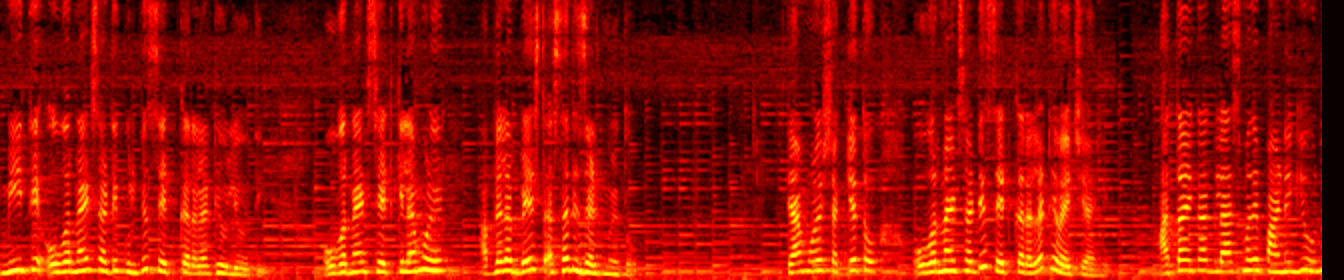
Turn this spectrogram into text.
मी इथे ओव्हरनाईटसाठी कुल्फी सेट करायला ठेवली होती. ओव्हरनाईट सेट केल्यामुळे आपल्याला बेस्ट असा रिझल्ट मिळतो. त्यामुळे शक्यतो ओव्हरनाईटसाठी सेट करायला ठेवायची आहे. आता एका ग्लासमध्ये पाणी घेऊन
